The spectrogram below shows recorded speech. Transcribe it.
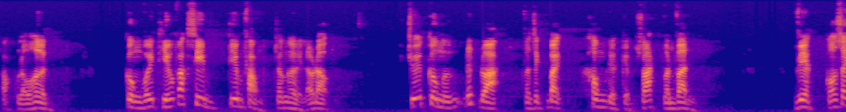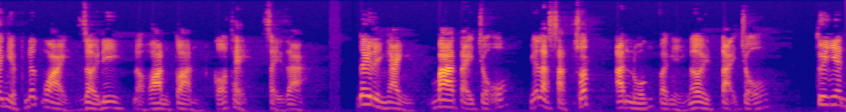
hoặc lâu hơn, cùng với thiếu vaccine tiêm phòng cho người lao động, chuỗi cung ứng đứt đoạn và dịch bệnh không được kiểm soát vân vân. Việc có doanh nghiệp nước ngoài rời đi là hoàn toàn có thể xảy ra. Đây là hình ảnh ba tại chỗ, nghĩa là sản xuất, ăn uống và nghỉ ngơi tại chỗ. Tuy nhiên,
